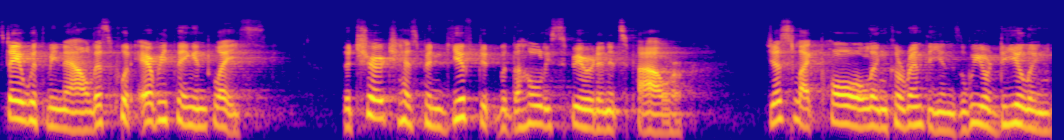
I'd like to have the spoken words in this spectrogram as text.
Stay with me now. Let's put everything in place. The church has been gifted with the Holy Spirit and its power. Just like Paul in Corinthians, we are dealing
